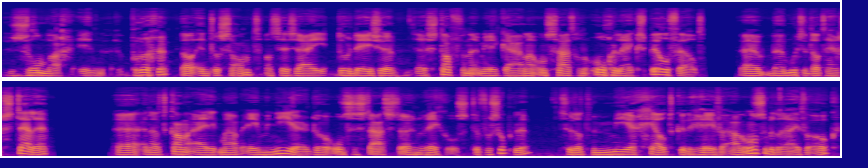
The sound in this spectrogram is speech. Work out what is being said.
zondag in Brugge wel interessant. Want zij zei, door deze uh, stap van de Amerikanen ontstaat er een ongelijk speelveld. Uh, wij moeten dat herstellen. Uh, en dat kan eigenlijk maar op één manier, door onze staatssteunregels te versoepelen, zodat we meer geld kunnen geven aan onze bedrijven ook.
